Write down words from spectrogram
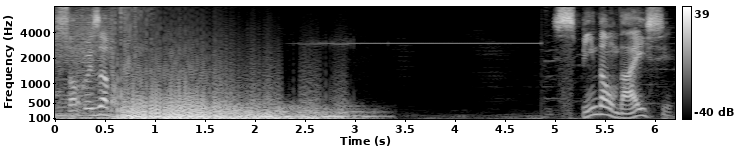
Só coisa boa. Spin down dice?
